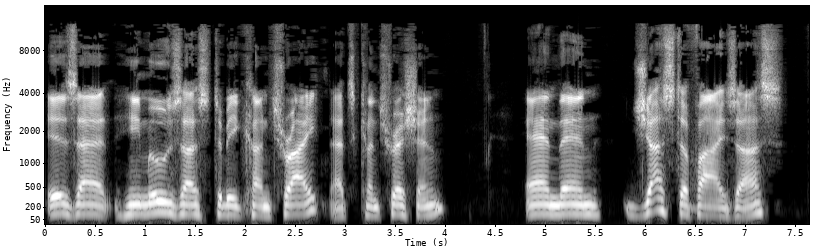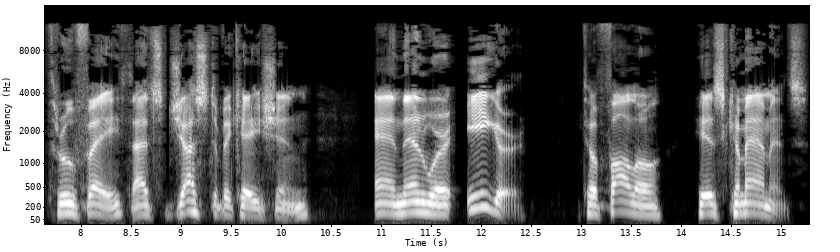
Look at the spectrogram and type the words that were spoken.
is that he moves us to be contrite, that's contrition, and then justifies us through faith. That's justification. And then we're eager to follow his commandments,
